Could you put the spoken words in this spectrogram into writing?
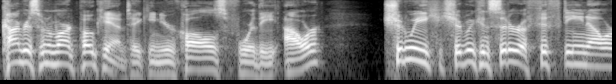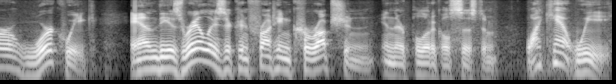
Congressman Mark Pocan taking your calls for the hour. Should we should we consider a 15-hour work week? And the Israelis are confronting corruption in their political system. Why can't we?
